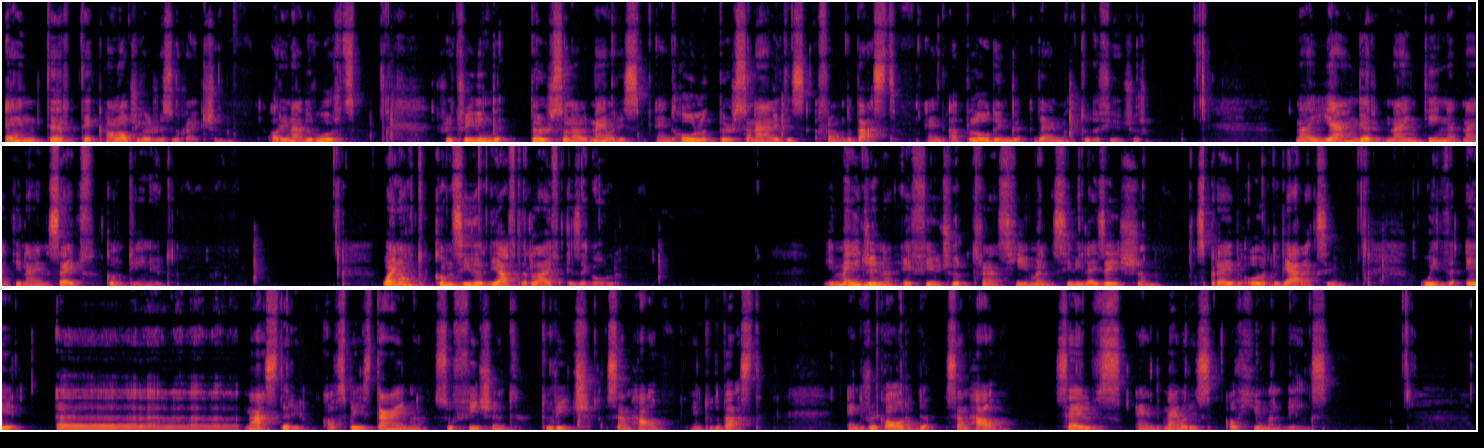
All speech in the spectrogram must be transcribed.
Enter technological resurrection, or in other words, retrieving personal memories and whole personalities from the past and uploading them to the future. my younger 1999 self continued. Why not consider the afterlife as a goal? Imagine a future transhuman civilization spread over the galaxy with a uh, mastery of space time sufficient to reach somehow into the past and record somehow selves and memories of human beings.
